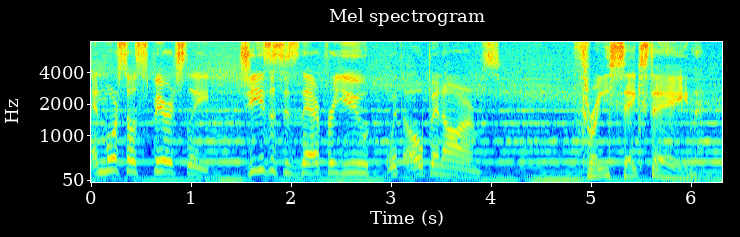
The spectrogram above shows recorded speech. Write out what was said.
and more so spiritually, Jesus is there for you with open arms. 316.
